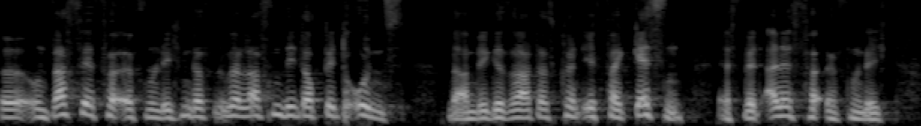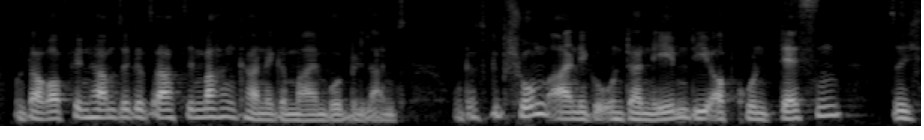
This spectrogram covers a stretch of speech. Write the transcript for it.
äh, und was wir veröffentlichen, das überlassen Sie doch bitte uns. Und da haben wir gesagt, das könnt ihr vergessen. Es wird alles veröffentlicht. Und daraufhin haben sie gesagt, sie machen keine Gemeinwohlbilanz. Und es gibt schon einige Unternehmen, die aufgrund dessen sich,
